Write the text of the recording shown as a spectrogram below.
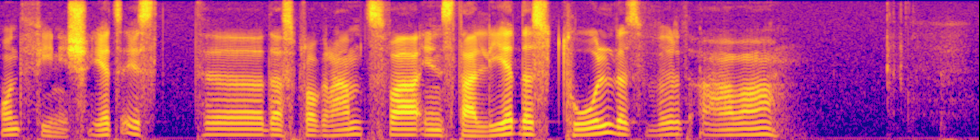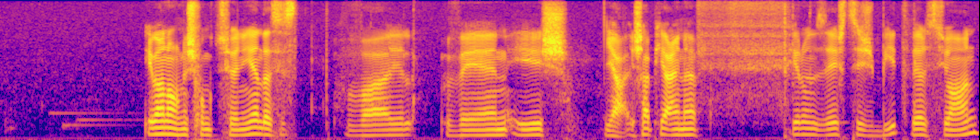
und finish. Jetzt ist äh, das Programm zwar installiert, das Tool, das wird aber immer noch nicht funktionieren. Das ist, weil wenn ich, ja, ich habe hier eine 64-Bit-Version,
